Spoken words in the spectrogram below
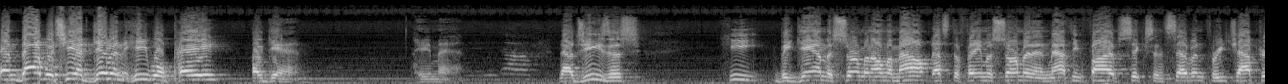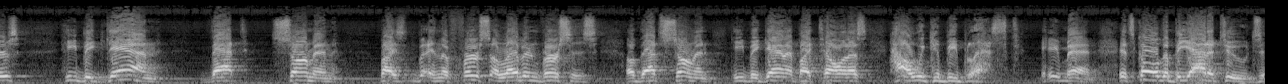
and that which he hath given he will pay again. Amen. Now Jesus he began the Sermon on the Mount. That's the famous sermon in Matthew 5, 6, and 7, three chapters. He began that sermon by, in the first 11 verses of that sermon, he began it by telling us how we could be blessed. Amen. It's called the Beatitudes.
